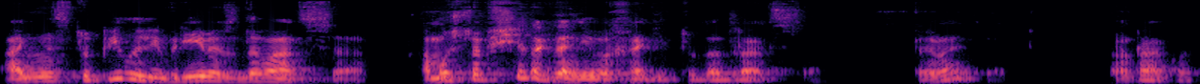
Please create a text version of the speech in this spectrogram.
а не наступило ли время сдаваться? А может вообще тогда не выходить туда драться? Понимаете? Вот так вот.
